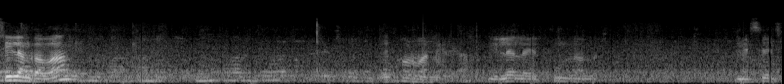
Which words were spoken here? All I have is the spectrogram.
ஸ்ரீலங்காவா? ஹெட்ஃபோன் வாங்கினியா? இல்லை இல்லை ஹெட்ஃபோன்லாம் இல்லை. மெசேஜ்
